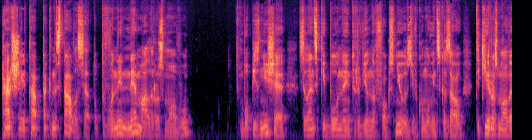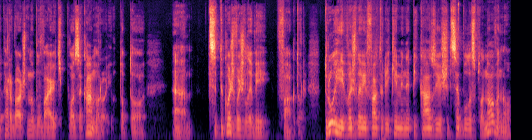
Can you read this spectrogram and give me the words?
перший етап так не сталося. Тобто вони не мали розмову, бо пізніше Зеленський був на інтерв'ю на Fox News, в якому він сказав, такі розмови переважно бувають поза камерою. Тобто е, це також важливий фактор. Другий важливий фактор, який мене підказує, що це було сплановано,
